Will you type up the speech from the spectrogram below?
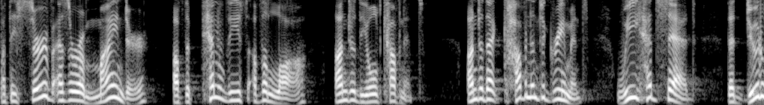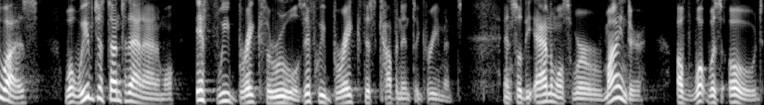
but they serve as a reminder of the penalties of the law under the old covenant. Under that covenant agreement, we had said that due to us, what we've just done to that animal, if we break the rules, if we break this covenant agreement. And so the animals were a reminder of what was owed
